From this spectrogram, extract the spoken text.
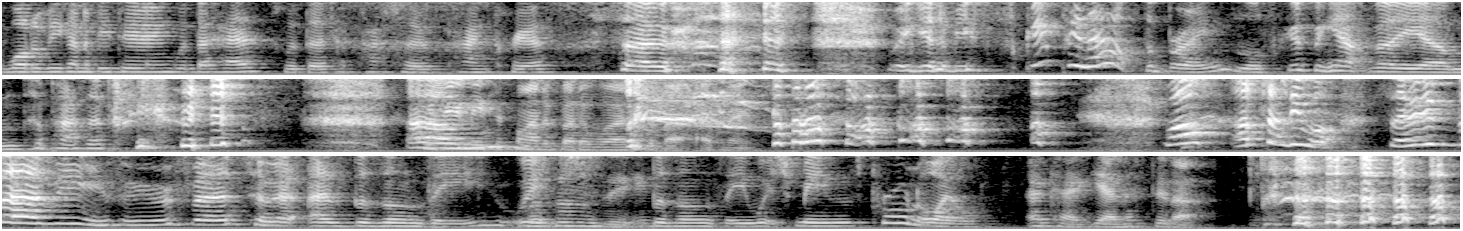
what are we going to be doing with the heads, with the hepatopancreas? So we're going to be scooping out the brains or scooping out the um, hepatopancreas. We do need to find a better word for that, I think. Well, I'll tell you what. So in Burmese, we refer to it as bazunzi, which Bazunzi. bazunzi, which means prawn oil. Okay, yeah, let's do that.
